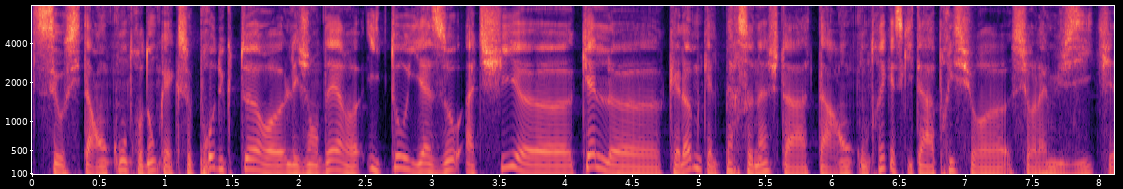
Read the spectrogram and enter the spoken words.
C'est aussi ta rencontre donc avec ce producteur légendaire Ito Yazo Hachi. Quel, quel homme, quel personnage t'as as rencontré? Qu'est-ce qui t'a appris sur, sur la musique?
